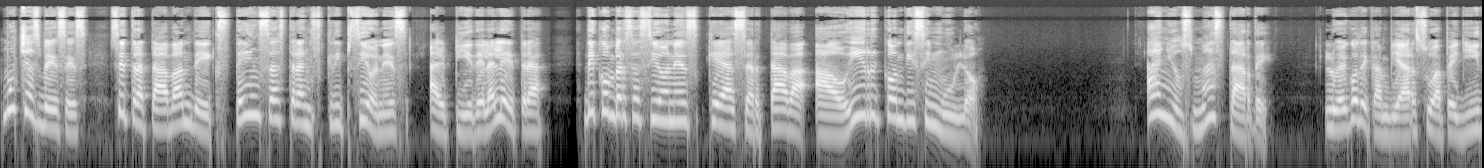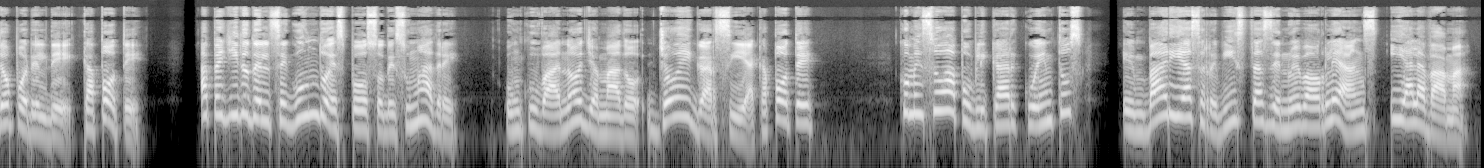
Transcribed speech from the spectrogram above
Muchas veces se trataban de extensas transcripciones al pie de la letra de conversaciones que acertaba a oír con disimulo. Años más tarde, luego de cambiar su apellido por el de Capote, apellido del segundo esposo de su madre, un cubano llamado Joe García Capote, comenzó a publicar cuentos en varias revistas de Nueva Orleans y Alabama.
